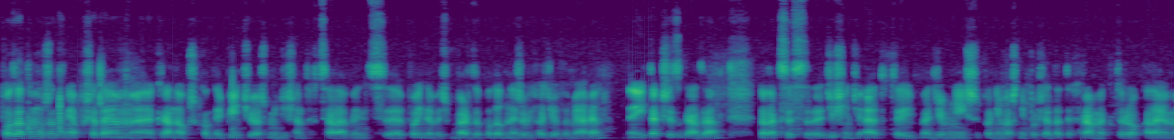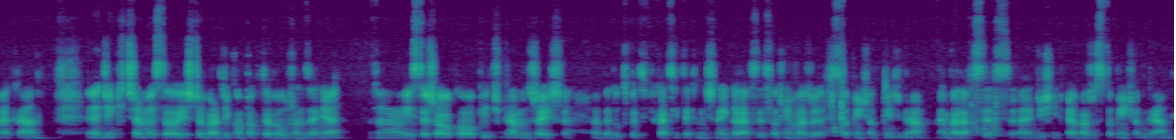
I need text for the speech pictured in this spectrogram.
Poza tym urządzenia posiadają e, ekrany o przekątnej 5,8 cala, więc e, powinny być bardzo podobne, jeżeli chodzi o wymiary. I tak się zgadza. Galaxy S10e tutaj będzie mniejszy, ponieważ nie posiada tych ramek, które okalają ekran, dzięki czemu jest to jeszcze bardziej kompaktowe urządzenie. No, jest też o około 5 gram lżejszy. Według specyfikacji technicznej Galaxy S8 waży 155 gram, a Galaxy S10e waży 150 gram.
